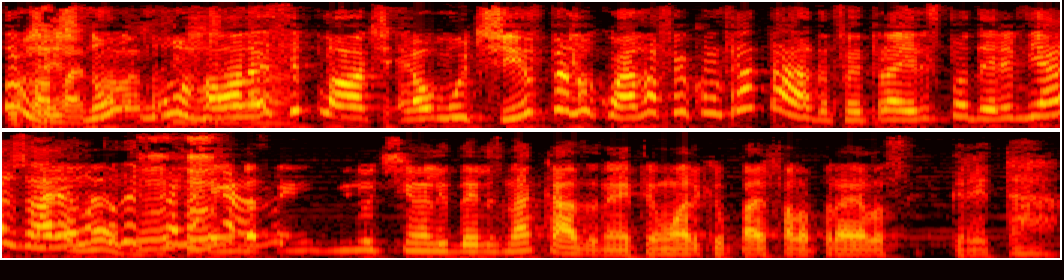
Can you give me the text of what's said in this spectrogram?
Não, gente, não, fala não assim, rola esse plot. É o motivo pelo qual ela foi contratada. Foi pra eles poderem viajar e É, ela né? poder ficar na E ainda casa. tem um minutinho ali deles na casa, né? Aí tem uma hora que o pai fala pra ela assim, Greta,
